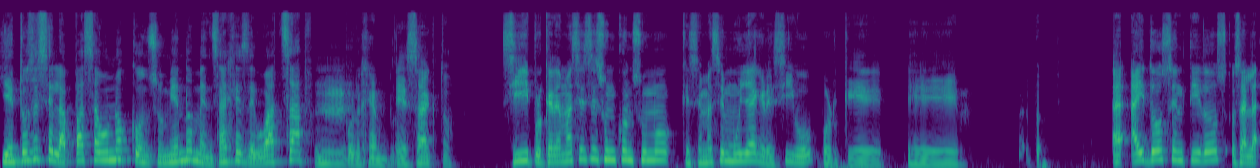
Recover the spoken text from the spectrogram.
y entonces se la pasa uno consumiendo mensajes de WhatsApp, mm, por ejemplo. Exacto. Sí, porque además ese es un consumo que se me hace muy agresivo porque eh, hay dos sentidos. O sea,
